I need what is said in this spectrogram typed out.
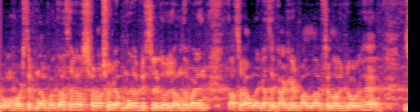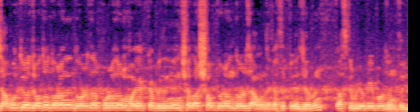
এবং হোয়াটসঅ্যাপ নাম্বার তাছাড়া সরাসরি আপনারা বিস্তারিত জানতে পারেন। তাছাড়া আমাদের কাছে কাঠের পাল্লা ফ্ল্যাশ ডোর হ্যাঁ যাবতীয় যত ধরনের দরজার প্রয়োজন হয় একটা বিল্ডিং ইনশাল্লাহ সব ধরনের দরজা আমাদের কাছে পেয়ে যাবেন। আজকে ভিডিওটি এই পর্যন্তই।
